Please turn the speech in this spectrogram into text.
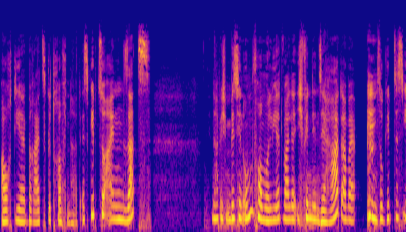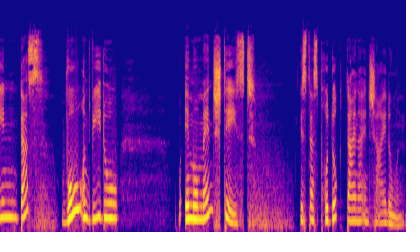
Auch die er bereits getroffen hat. Es gibt so einen Satz, den habe ich ein bisschen umformuliert, weil ich finde ihn sehr hart, aber so gibt es ihn. Das, wo und wie du im Moment stehst, ist das Produkt deiner Entscheidungen.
